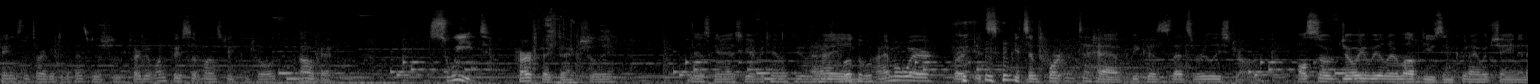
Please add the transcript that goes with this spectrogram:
change the target to defense position. Target one face-up monster you control. Oh, okay. Sweet. Perfect, actually. I was gonna ask you every time if you want to use both of them. I'm aware, but it's it's important to have because that's really strong. Also, Joey Wheeler loved using Kunai with Chain and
